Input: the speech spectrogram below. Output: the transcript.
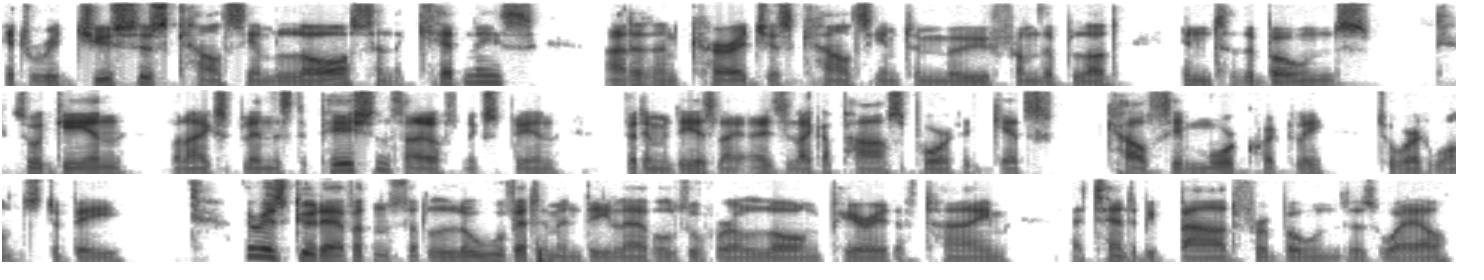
It reduces calcium loss in the kidneys, and it encourages calcium to move from the blood into the bones. So, again, when I explain this to patients, I often explain vitamin D is like, is like a passport. It gets calcium more quickly to where it wants to be. There is good evidence that low vitamin D levels over a long period of time uh, tend to be bad for bones as well.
